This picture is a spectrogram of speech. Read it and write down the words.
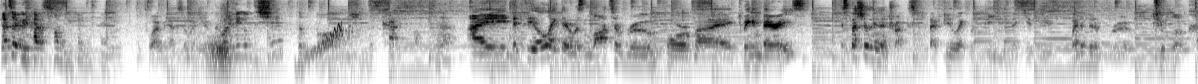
That's why we have so many of them. That's why we have so many of them. What do you think of the shape the bulge? The cut of the... I did feel like there was lots of room for my twig and berries, especially in the trunks. I feel like with these, they give you quite a bit of room to look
